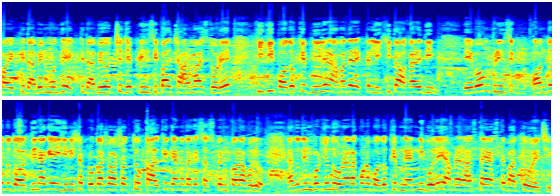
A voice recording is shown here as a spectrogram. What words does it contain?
কয়েকটি দাবির মধ্যে একটি দাবি হচ্ছে যে প্রিন্সিপাল চার মাস ধরে কি কি পদক্ষেপ নিলেন আমাদের একটা লিখিত আকারে দিন। এবং প্রিন্সিপ অন্তত দশ দিন আগে এই জিনিসটা প্রকাশ হওয়া সত্ত্বেও কালকে কেন তাকে সাসপেন্ড করা হলো? এতদিন পর্যন্ত ওনারা কোনো পদক্ষেপ নেননি বলেই আমরা রাস্তায় আসতে বাধ্য হয়েছি।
